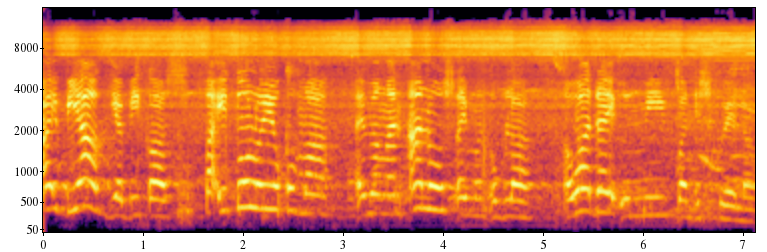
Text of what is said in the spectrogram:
ay biyag ya bikas, kaituloy ko ma, ay mangan anos ay manubla, awaday unmi pan eskwela.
